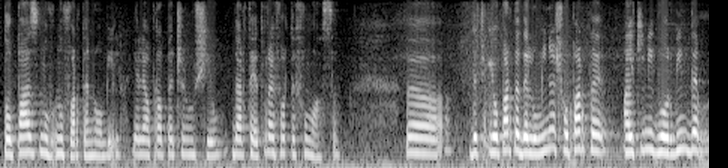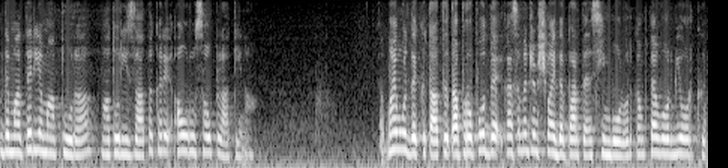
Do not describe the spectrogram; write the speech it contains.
topaz nu, nu foarte nobil. El e aproape cenușiu, dar tăietura e foarte frumoasă. Uh, deci e o parte de lumină și o parte, alchimic vorbind, de, de materie matură, maturizată, care e aurul sau platina. Mai mult decât atât, apropo de, ca să mergem și mai departe în simboluri, că am putea vorbi oricât.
